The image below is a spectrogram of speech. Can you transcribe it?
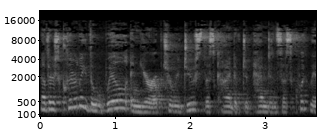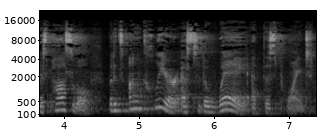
Now, there's clearly the will in Europe to reduce this kind of dependence as quickly as possible, but it's unclear as to the way at this point.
